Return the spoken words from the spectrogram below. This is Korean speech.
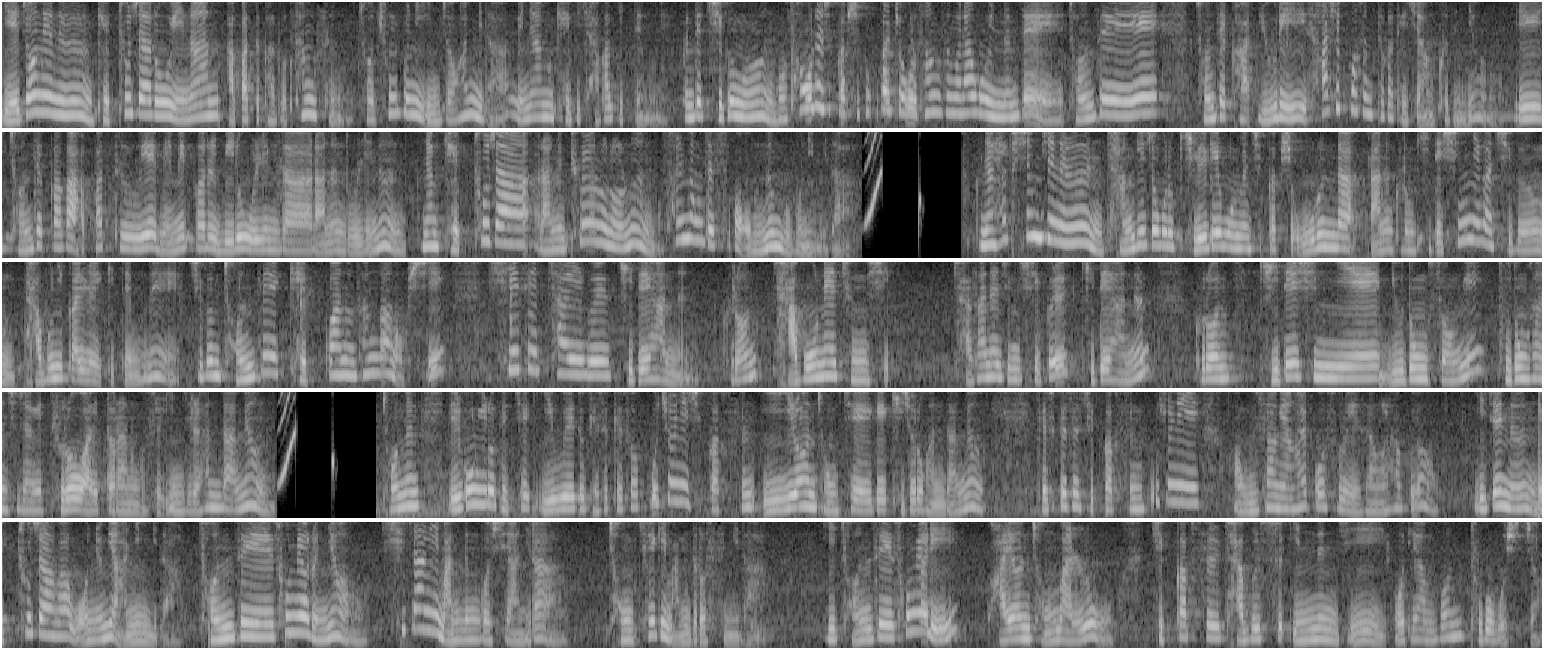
예전에는 갭 투자로 인한 아파트 가격 상승 저 충분히 인정합니다. 왜냐하면 갭이 작았기 때문에. 근데 지금은 뭐 서울의 집값이 폭발적으로 상승을 하고 있는데 전세의 전세가율이 40%가 되지 않거든요. 이 전세가가 아파트의 매매가를 밀어 올린다라는 논리는 그냥 갭 투자라는 표현으로는 설명될 수가 없는 부분입니다. 그냥 핵심지는 장기적으로 길게 보면 집값이 오른다라는 그런 기대 심리가 지금 다분히 깔려 있기 때문에 지금 전세 갭과는 상관없이 시세 차익을 기대하는 그런 자본의 증식, 자산의 증식을 기대하는 그런 기대 심리의 유동성이 부동산 시장에 들어와 있다라는 것을 인지를 한다면 저는 1015 대책 이후에도 계속해서 꾸준히 집값은 이런 정책의 기조로 간다면 계속해서 집값은 꾸준히 어, 우상향할 것으로 예상을 하고요. 이제는 갭 투자가 원흉이 아닙니다. 전세의 소멸은요, 시장이 만든 것이 아니라 정책이 만들었습니다. 이 전세의 소멸이 과연 정말로 집값을 잡을 수 있는지 어디 한번 두고 보시죠.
